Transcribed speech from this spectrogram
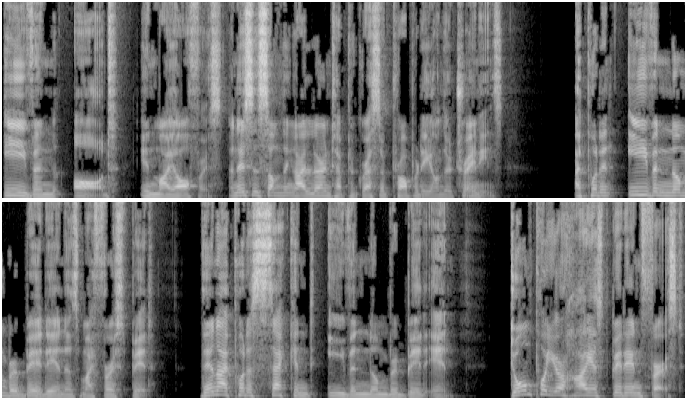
even, odd in my offers. And this is something I learned at Progressive Property on their trainings. I put an even number bid in as my first bid. Then I put a second even number bid in. Don't put your highest bid in first.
